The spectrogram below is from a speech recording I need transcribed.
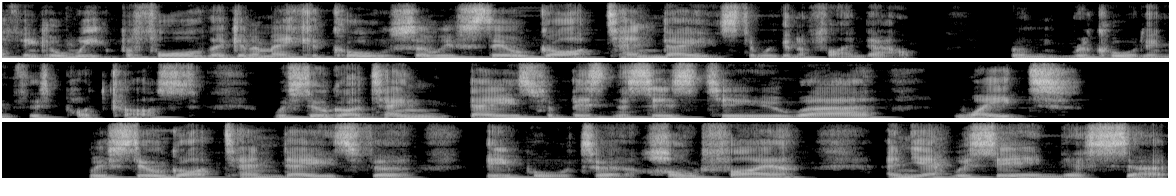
I think a week before they're going to make a call. So we've still got 10 days till we're going to find out from recording of this podcast. We've still got 10 days for businesses to uh, wait. We've still got 10 days for people to hold fire. And yet we're seeing this uh,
